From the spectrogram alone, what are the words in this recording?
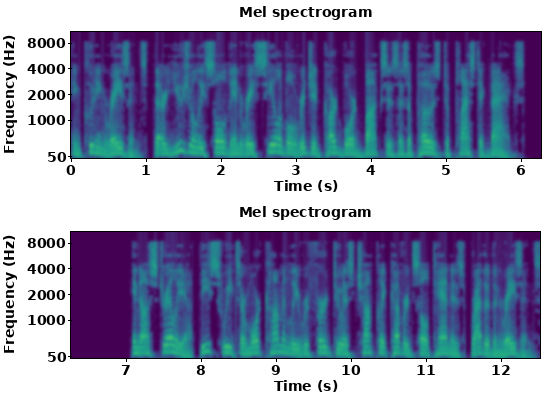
including raisins, that are usually sold in resealable rigid cardboard boxes as opposed to plastic bags. In Australia, these sweets are more commonly referred to as chocolate-covered sultanas, rather than raisins.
